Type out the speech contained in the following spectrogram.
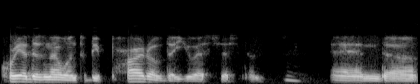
Korea does not want to be part of the U.S. system. Mm. And uh,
